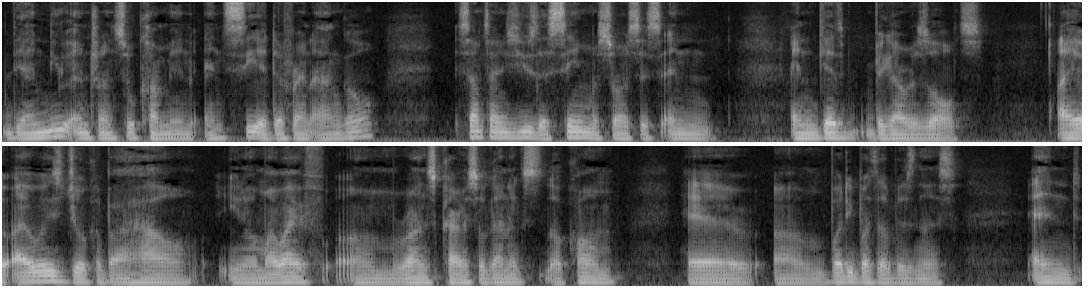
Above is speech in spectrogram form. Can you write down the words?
there are new entrants who come in and see a different angle, sometimes use the same resources and and get bigger results. I I always joke about how you know my wife um runs carisorganics.com her um, body butter business, and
